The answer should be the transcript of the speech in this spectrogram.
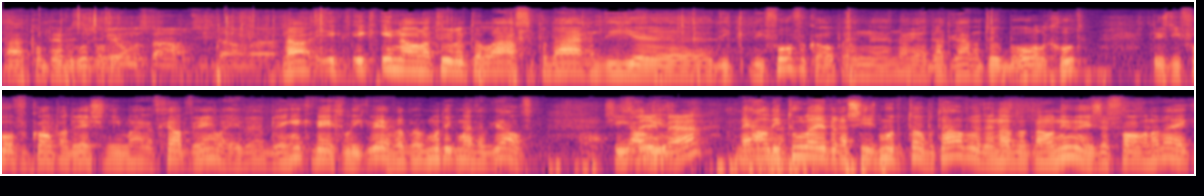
nou, het komt even goed op. 200 stapeltjes dan. eh, Nou, ik, ik inhoud natuurlijk de laatste paar dagen die, eh, die, die voorverkoop. En eh, nou ja, dat gaat natuurlijk behoorlijk goed. Dus die voorverkoopadressen die mij dat geld weer inleveren, breng ik weer gelijk weg. Want wat moet ik met dat geld? Zie je, al die, hè? nee, al die toeleveranciers moeten toch betaald worden. En dat het nou nu is, dat is volgende week.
